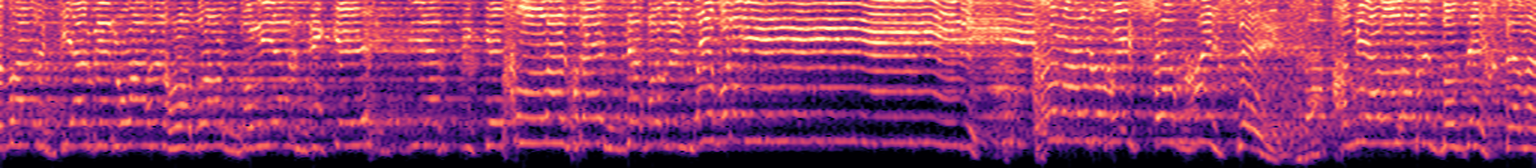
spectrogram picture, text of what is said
এবার কি আমি রোয়ানা হব দুনিয়ার দিকে? দুনিয়ার দিকে। আল্লাহ ডাক দেখছে আমি আল্লাহরে তো দেখছে না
